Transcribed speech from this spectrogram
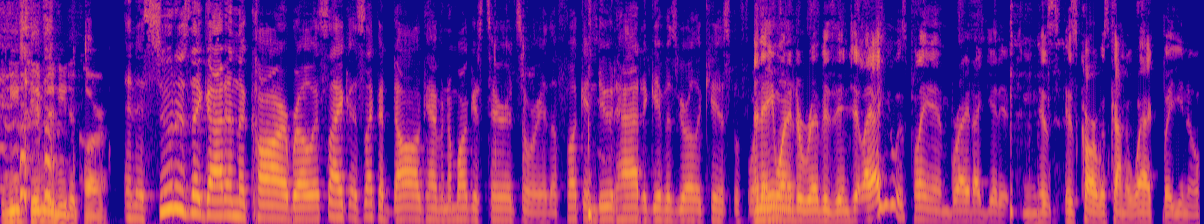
He needs him to need a car. And as soon as they got in the car, bro, it's like it's like a dog having to mark his territory. The fucking dude had to give his girl a kiss before And then he wanted left. to rev his engine. Like he was playing bright. I get it. And his his car was kind of whack, but you know,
